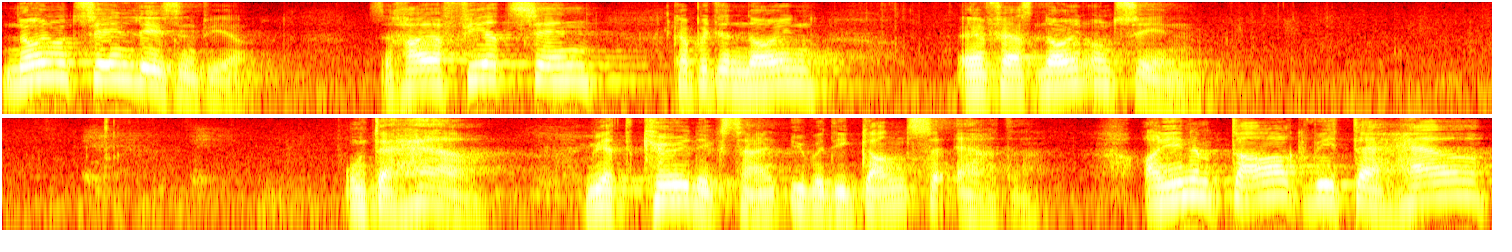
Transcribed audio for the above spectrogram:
9 und 10 lesen wir. Zechariah 14, Kapitel 9, äh, Vers 9 und 10. Und der Herr wird König sein über die ganze Erde. An jenem Tag wird der Herr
